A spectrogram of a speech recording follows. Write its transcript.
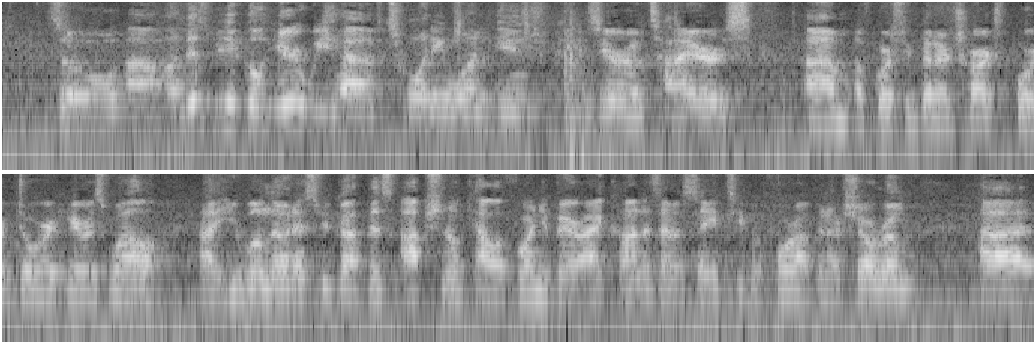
so uh, on this vehicle here, we have 21 inch P0 tires. Um, of course, we've got our charge port door here as well. Uh, you will notice we've got this optional California Bear icon, as I was saying to you before, up in our showroom. Uh,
